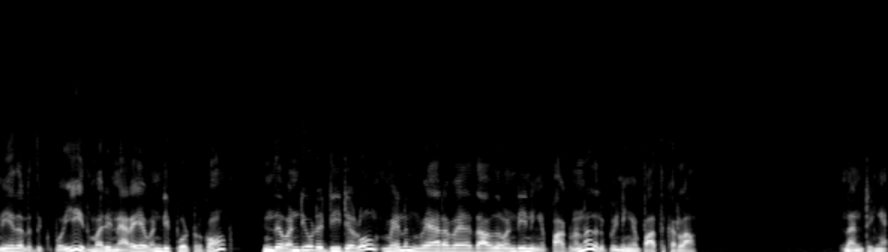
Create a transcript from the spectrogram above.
இணையதளத்துக்கு போய் இது மாதிரி நிறைய வண்டி போட்டிருக்கோம். இந்த வண்டியோட டீட்டெயிலும் மேலும் வேறு ஏதாவது வண்டி நீங்கள் பார்க்கணுன்னா அதில் போய் நீங்கள் பார்த்துக்கலாம் நன்றிங்க.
